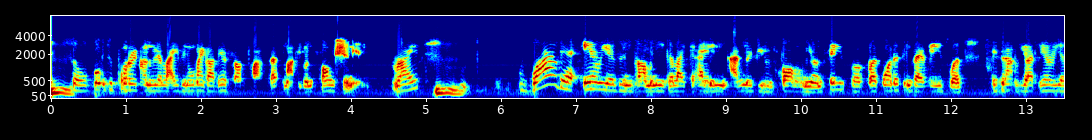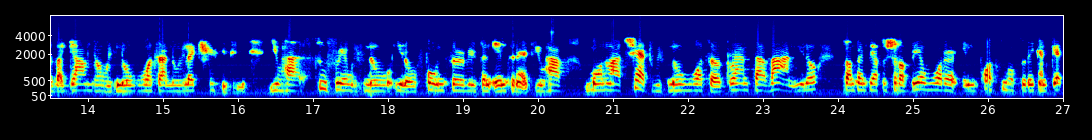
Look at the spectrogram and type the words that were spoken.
Mm-hmm. So going to Puerto Rico and realizing, oh my God, there's some parts that's not even functioning. right? Mm-hmm. While there are areas in Dominica, like I, mean, I don't know if you follow me on Facebook, but one of the things I raised was, for example, you had areas like Galion with no water, no electricity. You had Soufriere with no, you know, phone service and internet. You have Morne Rachette with no water, Grand Savanne, you know. Sometimes they have to shut off their water in Portsmouth so they can get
